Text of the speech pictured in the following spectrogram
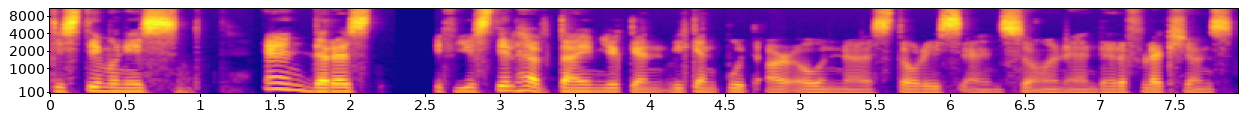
testimonies, and the rest. If you still have time, you can we can put our own uh, stories and so on, and the reflections.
